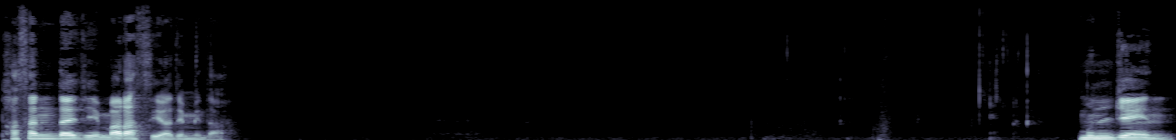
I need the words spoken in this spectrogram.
파산되지 말았어야 됩니다. 문재인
